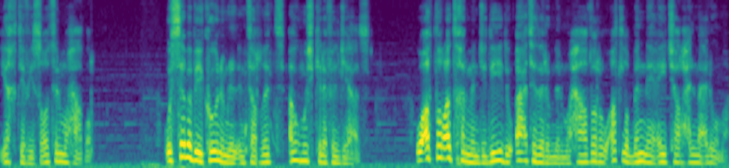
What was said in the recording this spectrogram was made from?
يختفي صوت المحاضر. والسبب يكون من الإنترنت أو مشكلة في الجهاز. وأضطر أدخل من جديد وأعتذر من المحاضر وأطلب منه يعيد شرح المعلومة.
